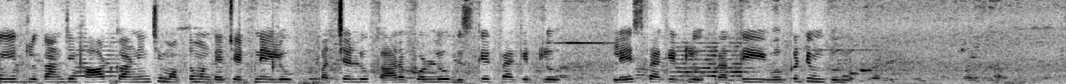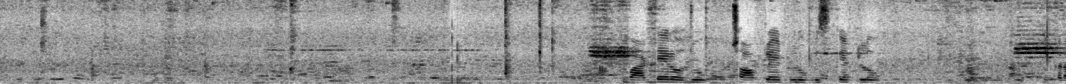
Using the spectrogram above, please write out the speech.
స్వీట్లు కాంచి హాట్ కానించి నుంచి మొత్తం ఉంటాయి. చట్నీలు పచ్చళ్ళు కారపొళ్ళు బిస్కెట్ ప్యాకెట్లు లేస్ ప్యాకెట్లు ప్రతి ఒక్కటి ఉంటుంది. బర్త్డే రోజు చాక్లెట్లు బిస్కెట్లు ఇక్కడ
